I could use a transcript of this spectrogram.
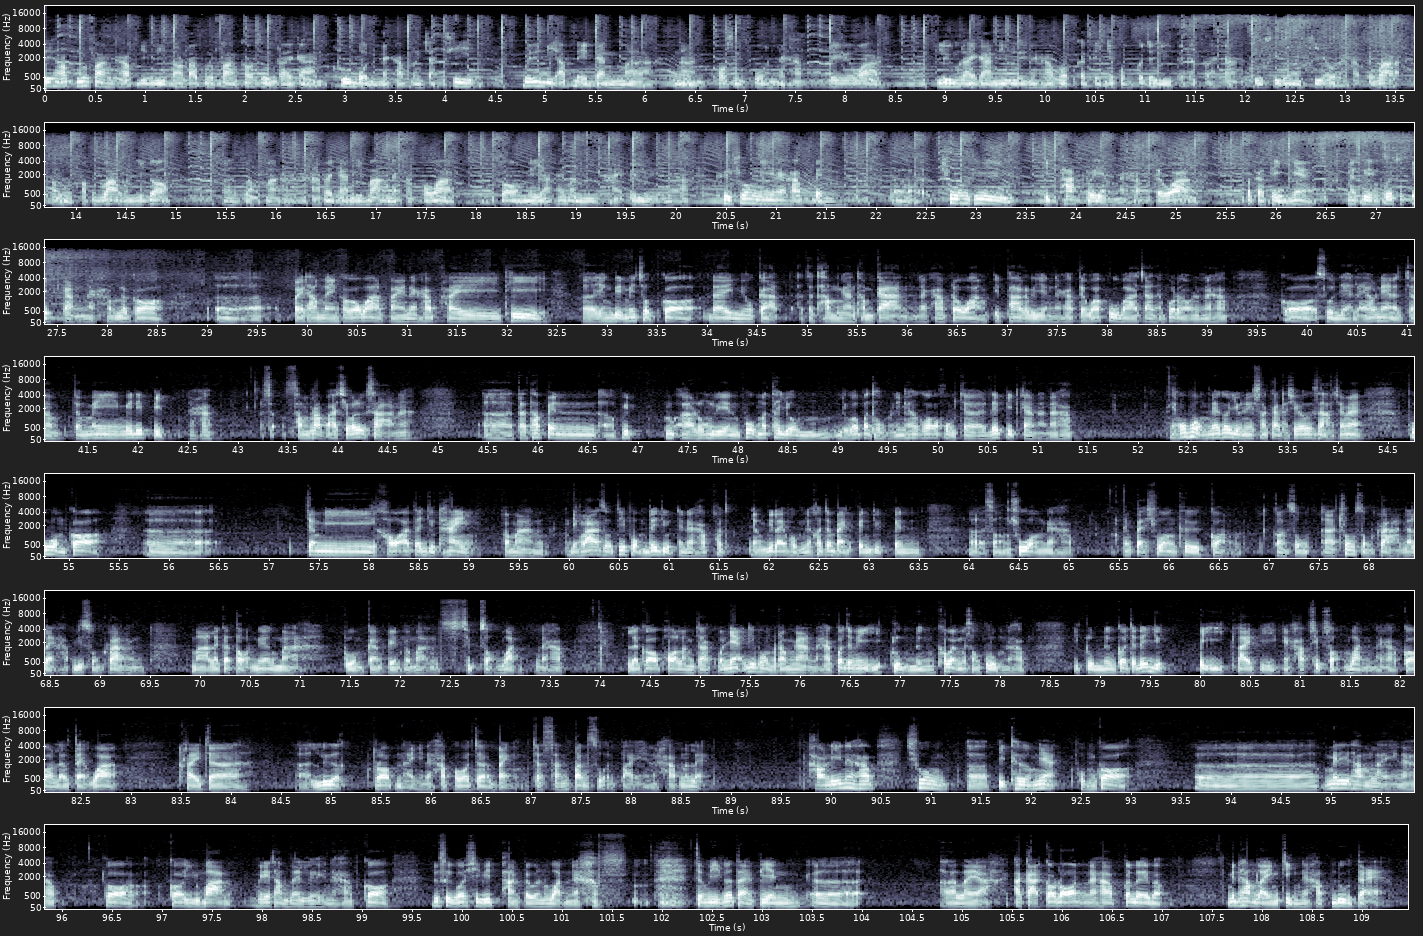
ดีครับคุณผู้ฟังครับยินดีต้อนรับคุณผู้ฟังเข้าสู่รายการครูบ่นนะครับ หลังจากที่ไม่ได้มีอัปเดตกันมานานพอสมควรนะครับเรียกได้ว่าลืมรายการนี้เลยนะครับเพราะปกติเนี่ยผมก็จะอยู่แต่กับรายการครูซีวันเกียวนะครับ แต่ว่าเอาเอาเป็นว่าวันนี้ก็กลับมาหารายการนี้บ้างนะครับ เพราะว่าก็ไม่อยากให้มันหายไปเลยนะครับ คือช่วงนี้นะครับเป็นช่วงที่ปิดภาคเรียนนะครับ แต่ว่าปกติเนี่ยนักเรียนก็จะปิดกันนะครับ แล้วก็ ไปทำอะไรเขาก็วาดไปนะครับ ใครที่ยังเรียนไม่จบก็ได้มีโอกาสอาจจะทำงานทำการนะครับ ระหว่างปิดภาคเรียนนะครับ แต่ว่าครูบาอาจารย์ของพวกเรานะครับ ก็ส่วนใหญ่แล้วเนี่ยจะจะไม่ไม่ได้ปิดนะครับสำหรับอาชีวศึกษานะแต่ถ้าเป็นวิทย์โรงเรียนพวกมัธยม หรือว่าประถมอะไรเงี้ยก็คงจะได้ปิดกันนะครับ อย่างพวกผมเนี่ยก็อยู่ในสังกัดอาชีวศึกษาใช่ไหมพวกผมก็ จะมีเขาอาจจะหยุดให้ประมาณ อย่างล่าสุดที่ผมได้หยุดเนี่ยนะครับเขาอย่างวิไลผมเนี่ยเขาจะแบ่งเป็นหยุดเป็นสองช่วงนะครับ ตั้งแต่ช่วงคือก่อนก่อนสงช่วงสงกรานนั่นแหละครับหยุดสงกรานมาแล้วก็ต่อเนื่องมารวมกันเป็นประมาณ 12 วันนะครับ แล้วก็พอหลังจากวันนี้ที่ผมทำงานนะครับ ก็จะมีอีกกลุ่มหนึ่งเขาแบ่งเป็นสองกลุ่มนะครับ อีกกลุ่มหนึ่งก็จะได้หยุดไปอีกไล่ไปอีกนะครับ 12 วันนะครับ ก็แล้วแต่ว่าใครจะเลือก รอบไหนนะครับ เพราะว่าจะแบ่งจัดสรรปันส่วนไปนะครับนั่นแหละ คราวนี้นะครับช่วงปิดเทอมเนี่ยผมก็ไม่ได้ทำอะไรนะครับ ก็ก็อยู่บ้านไม่ได้ทำอะไรเลยนะครับ ก็รู้สึกว่าชีวิตผ่านไปวันๆนะครับ จะมีก็แต่เพียงอะไรอะอากาศก็ร้อนนะครับ ก็เลยแบบไม่ได้ทำอะไรจริงๆนะครับ ดูแต่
